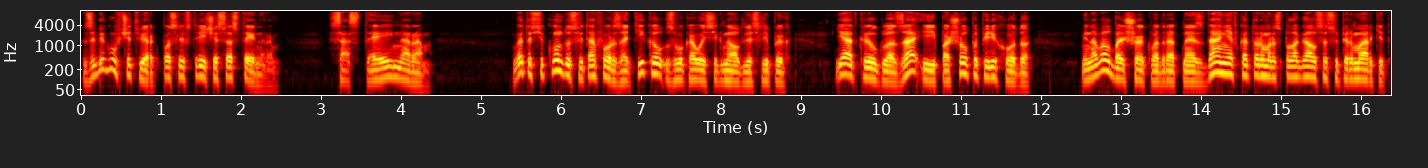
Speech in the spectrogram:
забегу в четверг после встречи со Стейнером. Со Стейнером. В эту секунду светофор затикал, звуковой сигнал для слепых. Я открыл глаза и пошел по переходу. Миновал большое квадратное здание, в котором располагался супермаркет.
